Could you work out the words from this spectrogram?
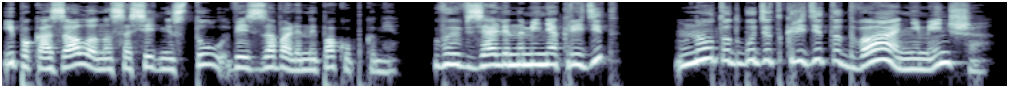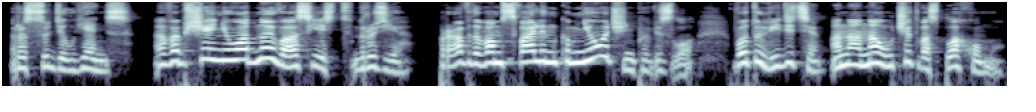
и показала на соседний стул, весь заваленный покупками. Вы взяли на меня кредит? Ну, тут будет кредита два, не меньше, рассудил Янис. А вообще не у одной вас есть друзья. Правда, вам с Валенком не очень повезло. Вот увидите, она научит вас плохому.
